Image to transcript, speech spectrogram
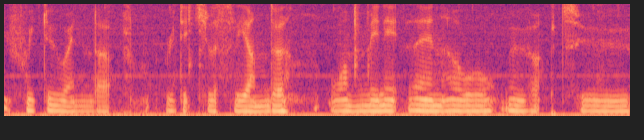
if we do end up ridiculously under one minute then I will move up to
